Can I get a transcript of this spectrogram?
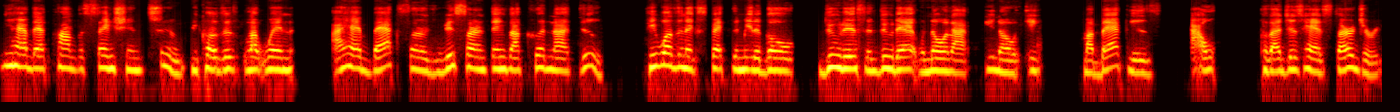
You have that conversation too, because it's like when I had back surgery, there's certain things I could not do. He wasn't expecting me to go do this and do that when knowing I, you know, it, my back is out because I just had surgery.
